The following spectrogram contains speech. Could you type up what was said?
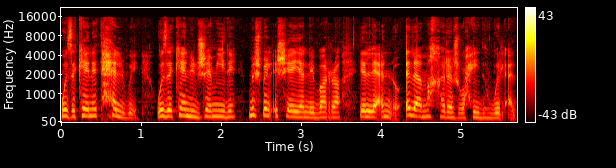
وإذا كانت حلوة وإذا كانت جميلة مش بالأشياء يلي برا يلي أنه إلها مخرج وحيد هو القلب.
